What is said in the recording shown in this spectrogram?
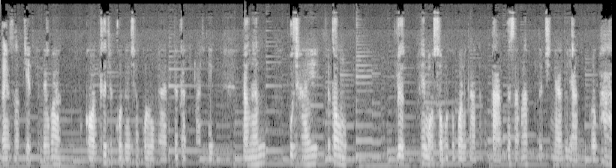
แต่สังเกตเห็นได้ว่าอุปกรณ์เครื่องจักรกลในช่างกลโรงงานเพื่อการหลายชนิด ดังนั้นผู้ใช้จะต้องเลือกให้เหมาะสมกับกระบวนการต่างๆ เพื่อสามารถผลิตชิ้นงานได้อย่างมีคุณภาพ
